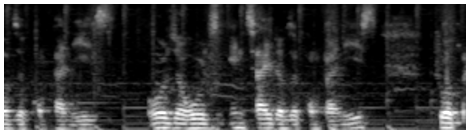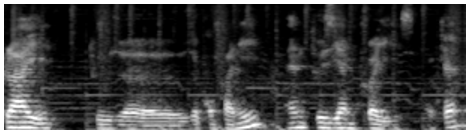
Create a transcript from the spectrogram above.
of the companies, all the rules inside of the companies to apply to the, the company and to the employees. Okay,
